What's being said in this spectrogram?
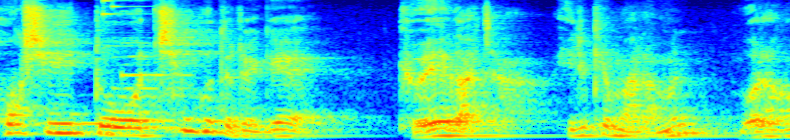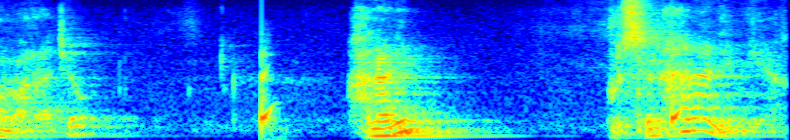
혹시 또 친구들에게 교회 가자 이렇게 말하면 뭐라고 말하죠? 하나님? 무슨 하나님이야?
